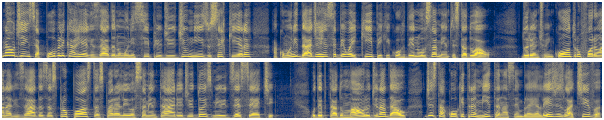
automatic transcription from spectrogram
Na audiência pública realizada no município de Dionísio Cerqueira, a comunidade recebeu a equipe que coordena o orçamento estadual. Durante o encontro, foram analisadas as propostas para a lei orçamentária de 2017. O deputado Mauro de Nadal destacou que tramita na Assembleia Legislativa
